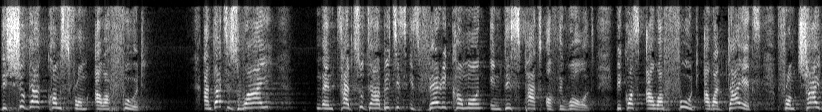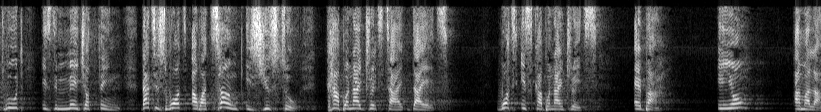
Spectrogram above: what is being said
The sugar comes from our food. And that is why and type 2 diabetes is very common in this part of the world because our food, our diet from childhood is the major thing. That is what our tongue is used to. Carbohydrate diet. What is carbohydrates? Eba, iyan, amala,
